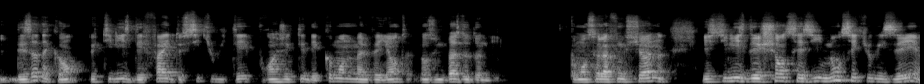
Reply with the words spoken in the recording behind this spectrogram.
des attaquants utilisent des failles de sécurité pour injecter des commandes malveillantes dans une base de données. Comment cela fonctionne? Ils utilisent des champs de non sécurisés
